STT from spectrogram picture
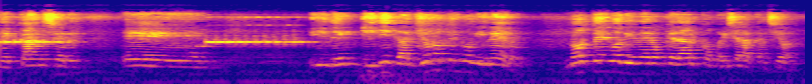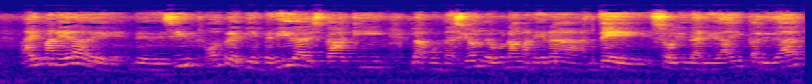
de cáncer eh, y, y diga, yo no tengo dinero, no tengo dinero que dar como dice la canción? Hay manera de, decir, hombre, bienvenida, está aquí la fundación de una manera de solidaridad y caridad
